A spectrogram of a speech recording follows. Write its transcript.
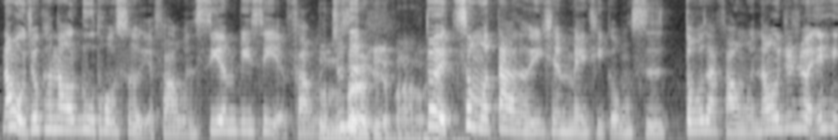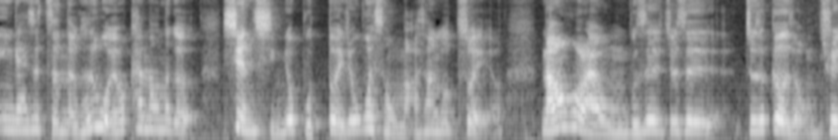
那我就看到路透社也发文，CNBC 也发文，就是 Bloomberg 也发文，对这么大的一些媒体公司都在发文，然后我就觉得，哎、应该是真的。可是我又看到那个现行又不对，就为什么马上就醉了？然后后来我们不是就是就是各种去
